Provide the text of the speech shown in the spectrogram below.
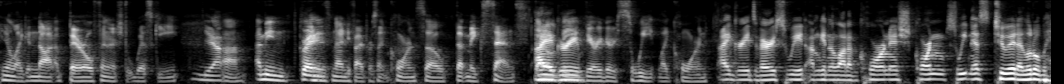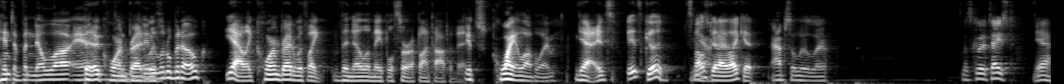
you know, like a not a barrel finished whiskey. Yeah. Um, I mean, granted, it's ninety five percent corn, so that makes sense. I That be agree. very, very sweet, like corn. I agree. It's very sweet. I'm getting a lot of cornish, corn sweetness to it, a little hint of vanilla, and Bit of cornbread and with- a little bit of oak. Yeah, like cornbread with like vanilla maple syrup on top of it. It's quite lovely. yeah, it's it's good. smells Yeah. good. I like it. Absolutely. Let's give it a taste. Yeah.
